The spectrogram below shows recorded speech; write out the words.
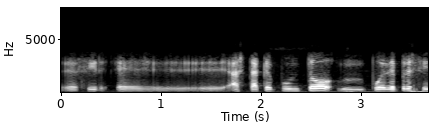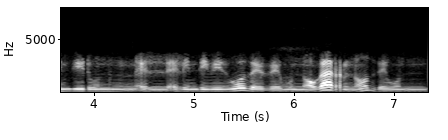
es decir, eh, hasta qué punto mm, puede prescindir el, individuo de, un hogar, ¿no? De un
